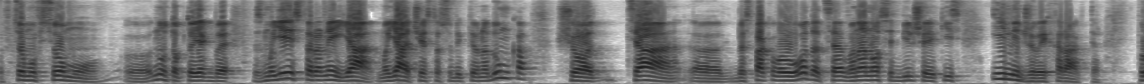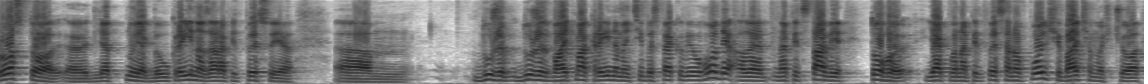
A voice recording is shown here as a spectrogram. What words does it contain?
в цьому всьому, е, ну тобто, якби з моєї сторони, я, моя чисто суб'єктивна думка, що ця е, безпекова угода це вона носить більше якийсь іміджевий характер. Просто е, для ну, якби Україна зараз підписує. ем, дуже, дуже з багатьма країнами ці безпекові угоди, але на підставі того, як вона підписана в Польщі, бачимо, що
